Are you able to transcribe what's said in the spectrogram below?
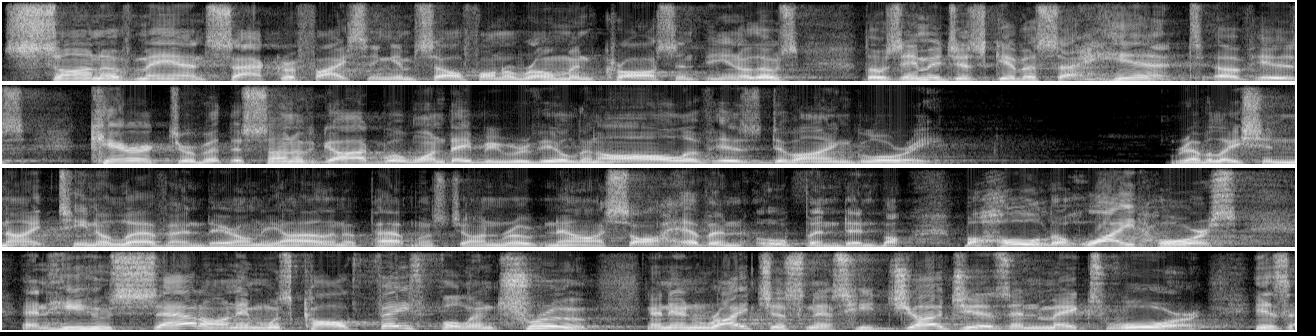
Son of Man sacrificing himself on a Roman cross. And, you know, those, those images give us a hint of his character, but the Son of God will one day be revealed in all of his divine glory. Revelation 19:11 there on the island of Patmos John wrote now I saw heaven opened and behold a white horse and he who sat on him was called faithful and true and in righteousness he judges and makes war. His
